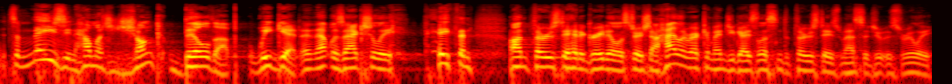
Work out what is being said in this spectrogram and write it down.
It's amazing how much junk buildup we get. And that was actually, Nathan on Thursday had a great illustration. I highly recommend you guys listen to Thursday's message. It was really,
